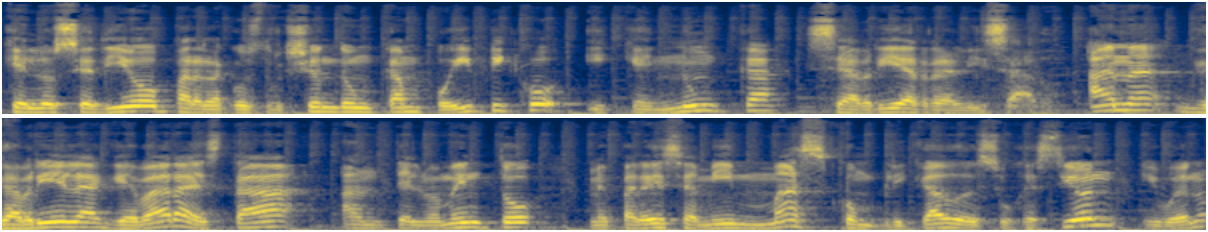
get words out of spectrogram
que lo cedió para la construcción de un campo hípico y que nunca se habría realizado. Ana Gabriela Guevara está ante el momento, me parece a mí, más complicado de su gestión y bueno,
